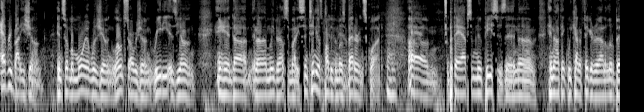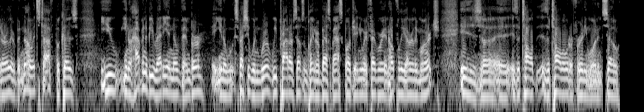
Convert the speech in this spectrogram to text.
everybody's young. And so Memorial was young, Lone Star was young, Reedy is young, and uh, and I'm leaving out somebody. Centennial is probably the most veteran squad, mm-hmm. um, but they have some new pieces, and uh, and I think we kind of figured it out a little bit earlier. But no, it's tough because you you know having to be ready in November, you know, especially when we're we pride ourselves in playing our best basketball January, February, and hopefully early March, is uh, is a tall is a tall order for anyone. And so,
